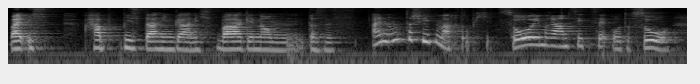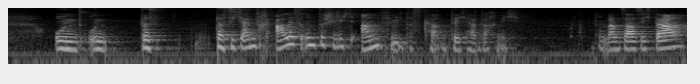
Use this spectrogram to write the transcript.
Weil ich habe bis dahin gar nicht wahrgenommen, dass es einen Unterschied macht, ob ich jetzt so im Raum sitze oder so. Und, und das, dass sich einfach alles unterschiedlich anfühlt, das kannte ich einfach nicht. Und dann saß ich da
